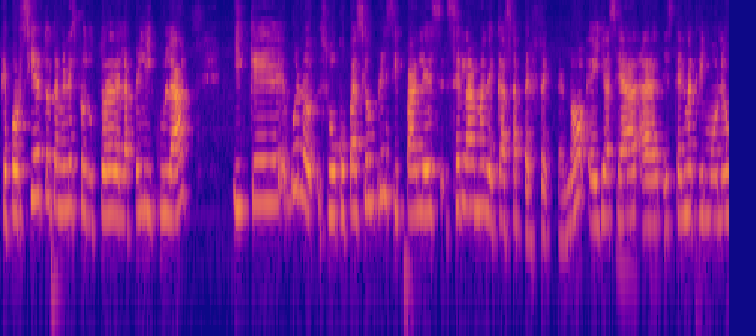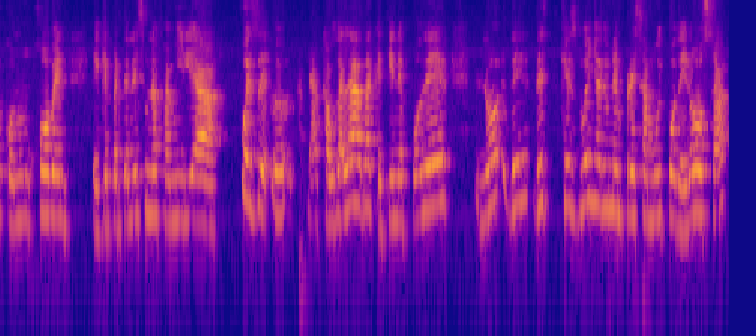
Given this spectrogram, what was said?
que por cierto también es productora de la película y que, bueno, su ocupación principal es ser la ama de casa perfecta, ¿no? Ella se está en matrimonio con un joven eh, que pertenece a una familia, pues, eh, acaudalada, que tiene poder, ¿no? que es dueña de una empresa muy poderosa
